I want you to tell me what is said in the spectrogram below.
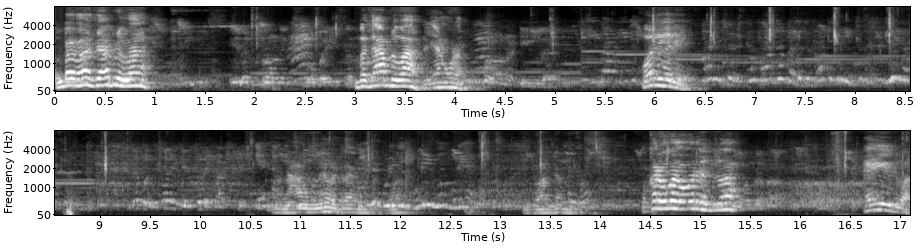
இம்பா வா சாப்பிடு வா. இம்பா சாப்பிடு வா. என் கூட. கோழிக்கறி நான் உண்மையே வெட்டுறாங்க உட்கார உட்கார உட்கார இப்படி வா. கை விட்டு வா.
